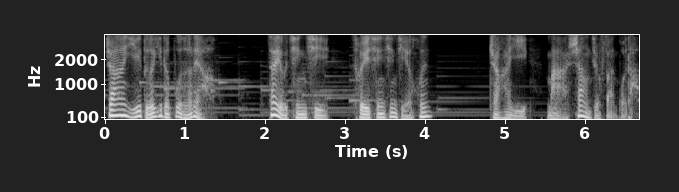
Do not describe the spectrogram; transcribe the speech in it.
张阿姨得意的不得了，再有亲戚催欣欣结婚，张阿姨马上就反驳道：“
